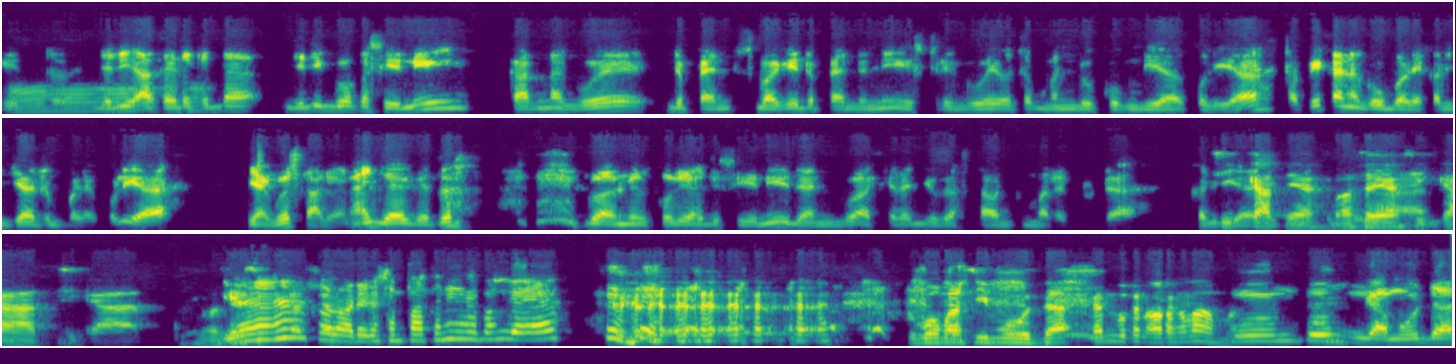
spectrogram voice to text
gitu. Oh. Jadi akhirnya kita, jadi gue ke sini karena gue depend sebagai dependennya istri gue untuk mendukung dia kuliah, tapi karena gue boleh kerja dan boleh kuliah, ya gue sekalian aja gitu. gue ambil kuliah di sini dan gue akhirnya juga setahun kemarin udah kerja. Sikat ya, bahasanya sikat, sikat. ya, sikat, kalau ada kesempatannya apa enggak ya? gue masih muda, kan bukan orang lama. Mumpung nggak muda,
